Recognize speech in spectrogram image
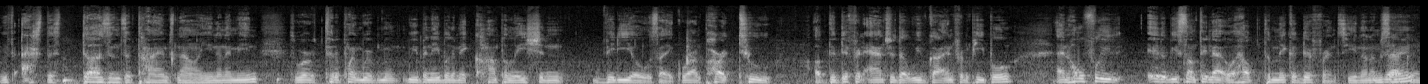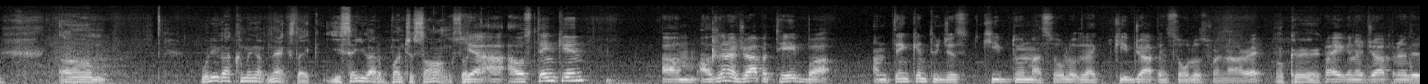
we've asked this dozens of times now, you know what I mean? So we're to the point where we've we've been able to make compilation videos, like, we're on part two of the different answers that we've gotten from people, and hopefully it'll be something that will help to make a difference, you know what I'm saying? Um, what do you got coming up next? Like, you say you got a bunch of songs. So yeah, I, I was thinking, um, I was gonna drop a tape, but I'm thinking to just keep doing my solo, like keep dropping solos for now, right? Okay. Probably gonna drop another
